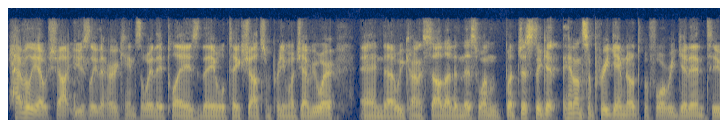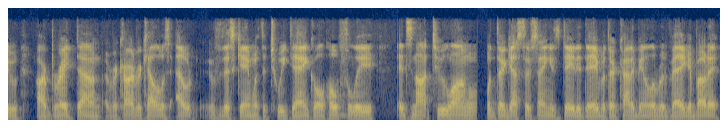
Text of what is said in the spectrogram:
heavily outshot. Usually, the Hurricanes, the way they play, is they will take shots from pretty much everywhere, and uh, we kind of saw that in this one. But just to get hit on some pregame notes before we get into our breakdown, Rickard Rakell was out of this game with a tweaked ankle. Hopefully, it's not too long. What I guess they're saying is day to day, but they're kind of being a little bit vague about it.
